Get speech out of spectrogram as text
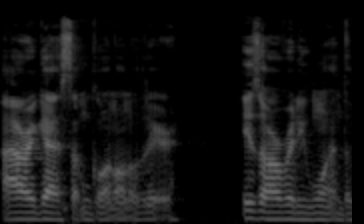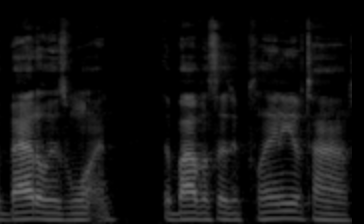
I already got something going on over there. It's already won. The battle is won. The Bible says it plenty of times.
